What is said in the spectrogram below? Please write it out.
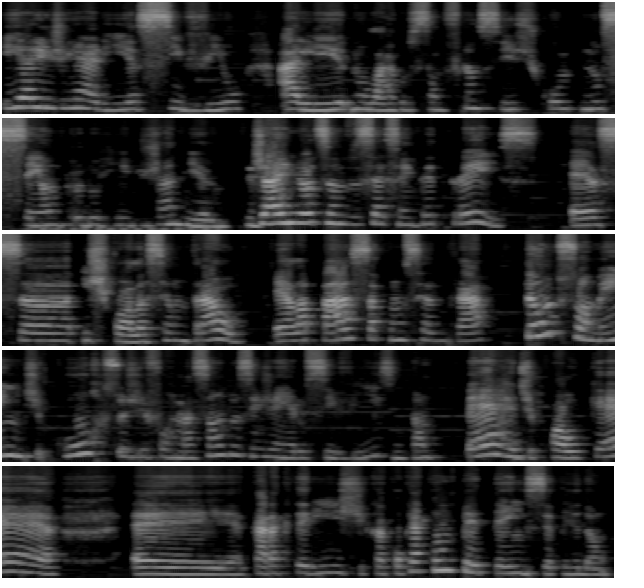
e a engenharia civil ali no Largo de São Francisco, no centro do Rio de Janeiro. Já em 1863, essa escola central ela passa a concentrar tão somente cursos de formação dos engenheiros civis, então perde qualquer é, característica, qualquer competência, perdão,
